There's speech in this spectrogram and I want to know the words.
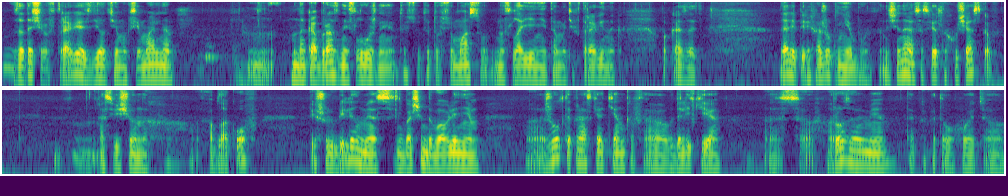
Задача в траве сделать ее максимально многообразной и сложной. То есть вот эту всю массу наслоений там этих травинок показать. Далее перехожу к небу. Начинаю со светлых участков – освещенных облаков пишу белилами с небольшим добавлением э, желтой краски оттенков э, вдалеке э, с розовыми, так как это уходит в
